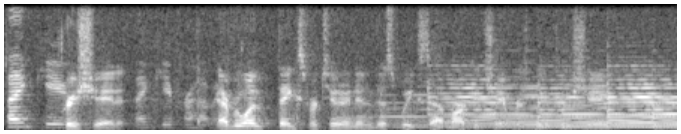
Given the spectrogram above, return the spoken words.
Thank you. Appreciate it. Thank you for having me. Everyone, thanks for tuning in to this week's at Market Shapers. We appreciate it.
